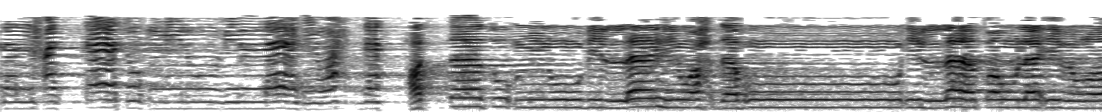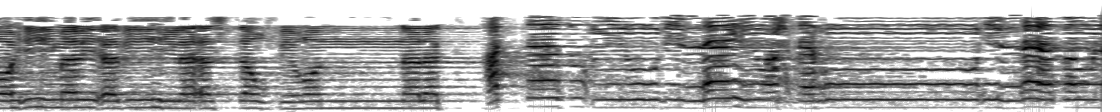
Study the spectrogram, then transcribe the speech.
أبدا حتى تؤمنوا بالله وحده حتى تؤمنوا بالله وحده إلا قول إبراهيم لأبيه لأستغفرن لك حتى تؤمنوا بالله وحده إلا قول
